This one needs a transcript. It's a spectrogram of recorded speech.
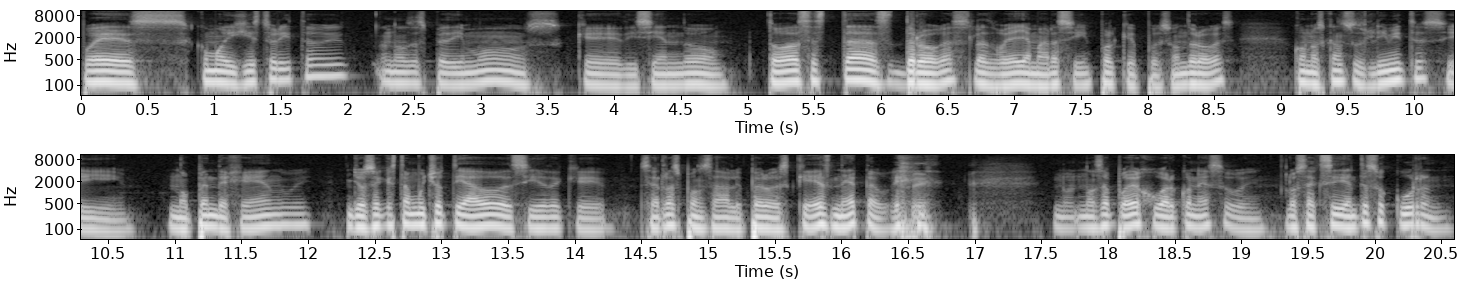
Pues, como dijiste ahorita, güey, nos despedimos que diciendo todas estas drogas, las voy a llamar así porque pues son drogas, conozcan sus límites y no pendejeen, güey. Yo sé que está muy choteado decir de que ser responsable, pero es que es neta, güey. Sí. No, no se puede jugar con eso, güey. Los accidentes ocurren.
